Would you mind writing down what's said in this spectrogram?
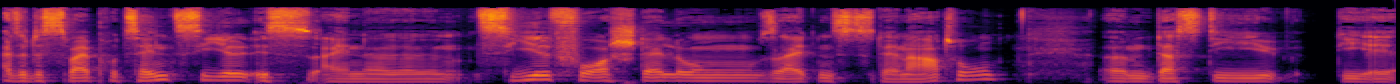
Also das 2%-Ziel ist eine Zielvorstellung seitens der NATO, dass die die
